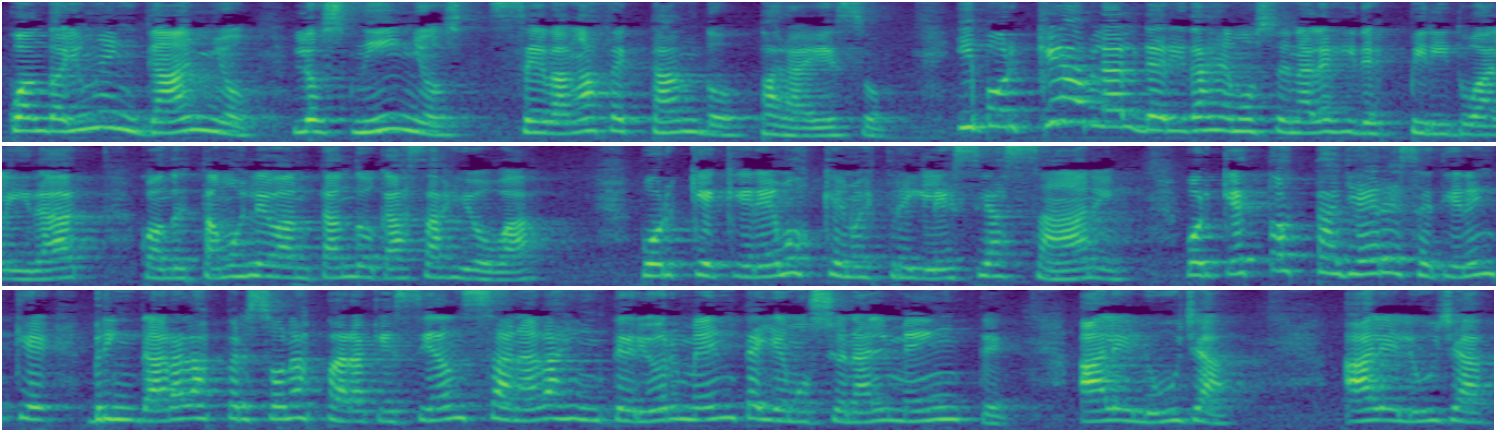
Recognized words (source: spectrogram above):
cuando hay un engaño, los niños se van afectando para eso. ¿Y por qué hablar de heridas emocionales y de espiritualidad cuando estamos levantando casa a Jehová? Porque queremos que nuestra iglesia sane, porque estos talleres se tienen que brindar a las personas para que sean sanadas interiormente y emocionalmente. Aleluya. Aleluya.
